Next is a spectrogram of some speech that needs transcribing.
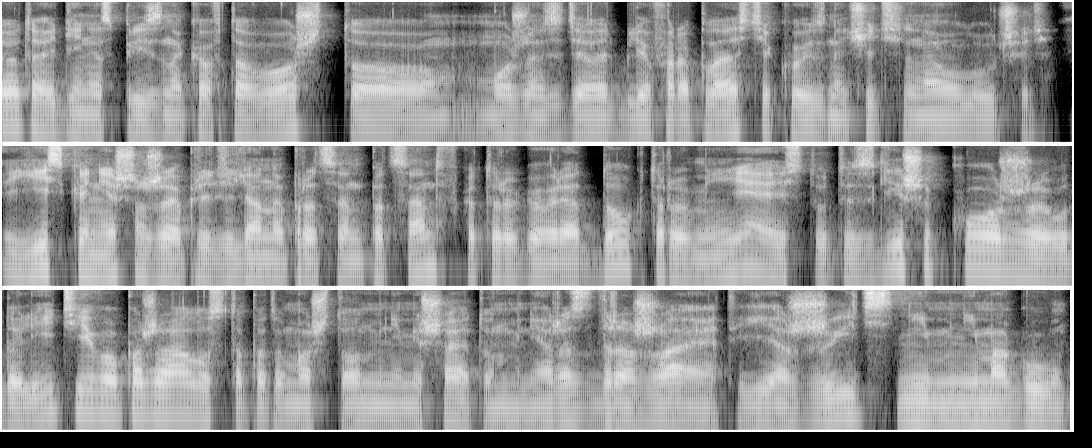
то это один из признаков того, что можно сделать блефаропластику и значительно улучшить. Есть, конечно же, определенный процент пациентов, которые говорят, доктор, у меня есть тут излишек кожи, удалите его, пожалуйста, потому что он мне мешает, он меня раздражает, я жить с ним не могу.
